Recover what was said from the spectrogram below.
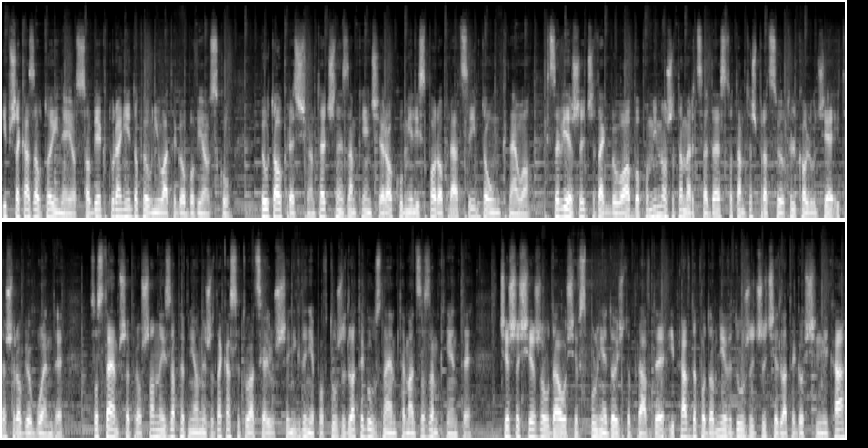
i przekazał to innej osobie, która nie dopełniła tego obowiązku. Był to okres świąteczny, zamknięcie roku, mieli sporo pracy i im to umknęło. Chcę wierzyć, że tak było, bo pomimo, że to Mercedes, to tam też pracują tylko ludzie i też robią błędy. Zostałem przeproszony i zapewniony, że taka sytuacja już się nigdy nie powtórzy, dlatego uznałem temat za zamknięty. Cieszę się, że udało się wspólnie dojść do prawdy i prawdopodobnie wydłużyć życie dla tego silnika,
